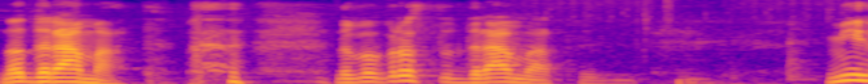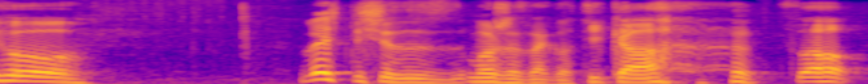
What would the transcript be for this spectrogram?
No dramat. No po prostu dramat. Michu, weź ty się z, może za gotika, co?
